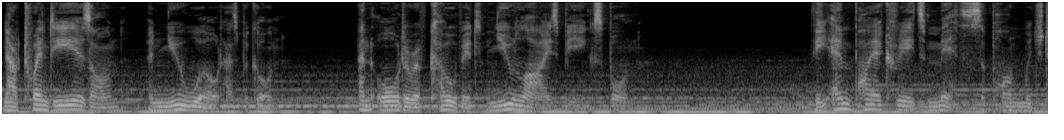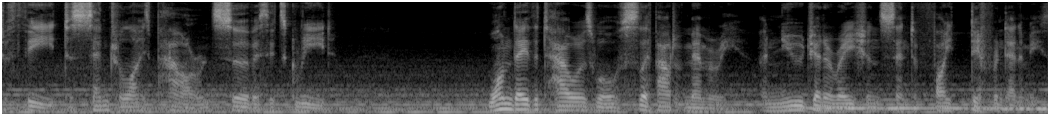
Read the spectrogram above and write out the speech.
Now 20 years on, a new world has begun. An order of COVID, new lies being spun. The Empire creates myths upon which to feed to centralize power and service its greed. One day the towers will slip out of memory, a new generation sent to fight different enemies.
